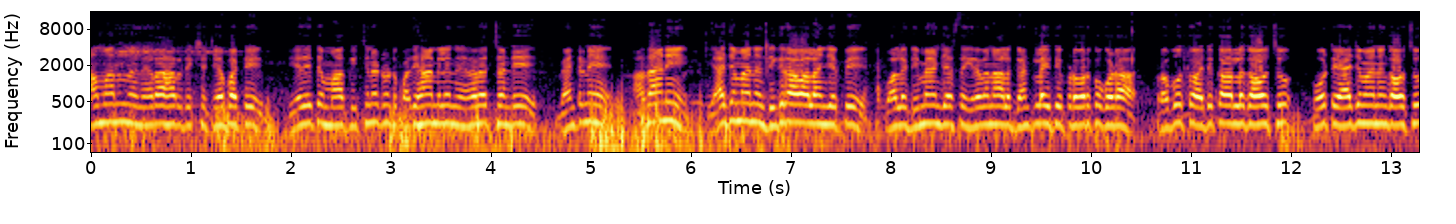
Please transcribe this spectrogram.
ఆమరణ నిరాహార దీక్ష చేపట్టి ఏదైతే మాకు ఇచ్చినటువంటి పది హామీలను నెరవేర్చండి వెంటనే అదాని యాజమాన్యం దిగి రావాలని చెప్పి వాళ్ళు డిమాండ్ చేస్తే ఇరవై నాలుగు గంటలైతే ఇప్పటి వరకు కూడా ప్రభుత్వ అధికారులు కావచ్చు కోర్టు యాజమాన్యం కావచ్చు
